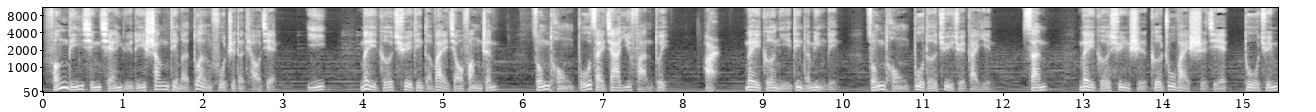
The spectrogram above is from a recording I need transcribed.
冯临行前与黎商定了段复职的条件：一、内阁确定的外交方针，总统不再加以反对；二、内阁拟定的命令。总统不得拒绝盖印。三、内阁训示各驻外使节、督军、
